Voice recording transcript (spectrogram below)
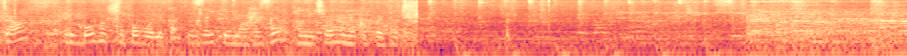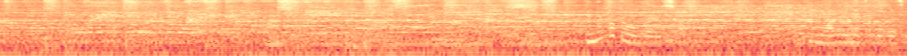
страх любого шопоголіка. Зайти в магазин і нічого не купити. Мені подобається. Ну, не подобається.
